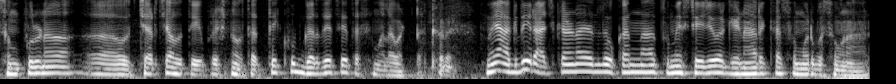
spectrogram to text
संपूर्ण चर्चा होते प्रश्न होतात ते खूप गरजेचे आहेत असं मला वाटतं. खरं म्हणजे अगदी राजकारण लोकांना तुम्ही स्टेजवर घेणार का समोर बसवणार?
